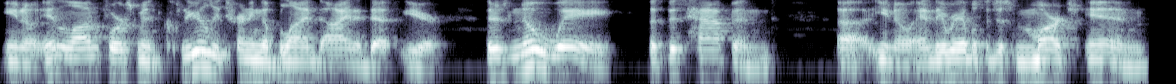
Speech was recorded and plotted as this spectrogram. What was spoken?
you know, in law enforcement clearly turning a blind eye and a deaf ear. There's no way that this happened, uh, you know, and they were able to just march in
